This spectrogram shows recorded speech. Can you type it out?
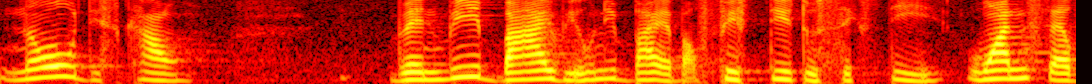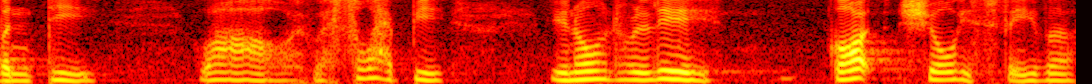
no discount. When we buy, we only buy about 50 to 60, 170. Wow, we're so happy. You know, really, God show His favor.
